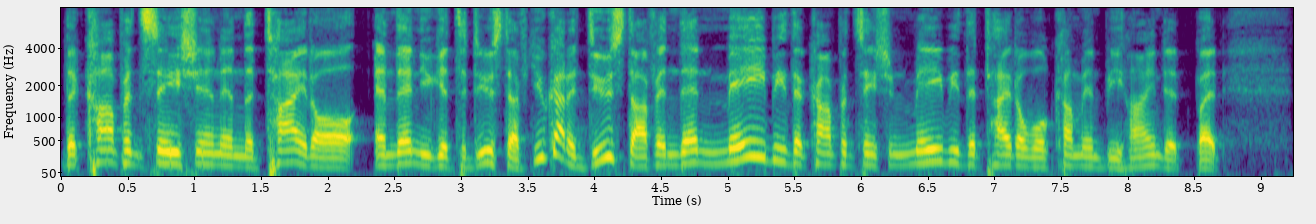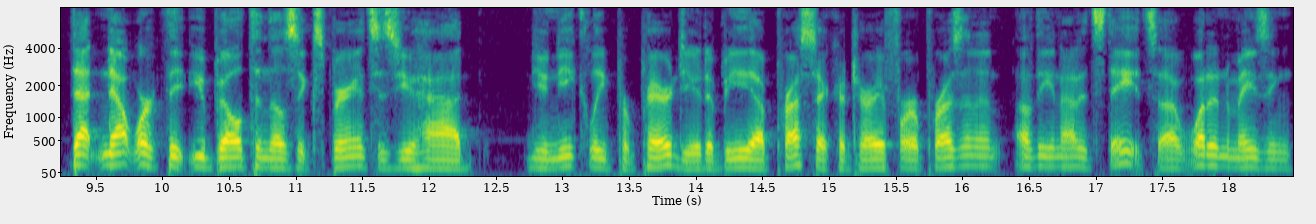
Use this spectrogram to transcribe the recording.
the compensation and the title and then you get to do stuff. You got to do stuff and then maybe the compensation, maybe the title will come in behind it, but that network that you built and those experiences you had uniquely prepared you to be a press secretary for a president of the United States. Uh, what an amazing,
